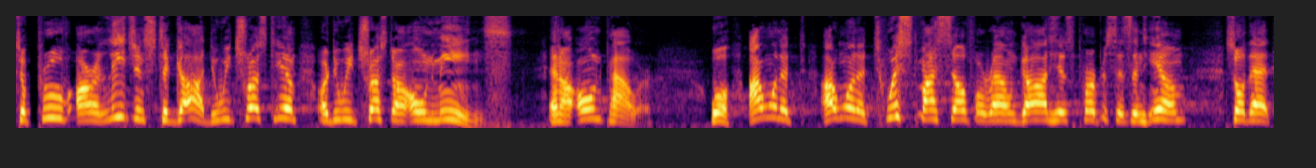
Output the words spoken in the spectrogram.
to prove our allegiance to God. Do we trust Him or do we trust our own means and our own power? Well, I want to I want to twist myself around God, His purposes, and Him so that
